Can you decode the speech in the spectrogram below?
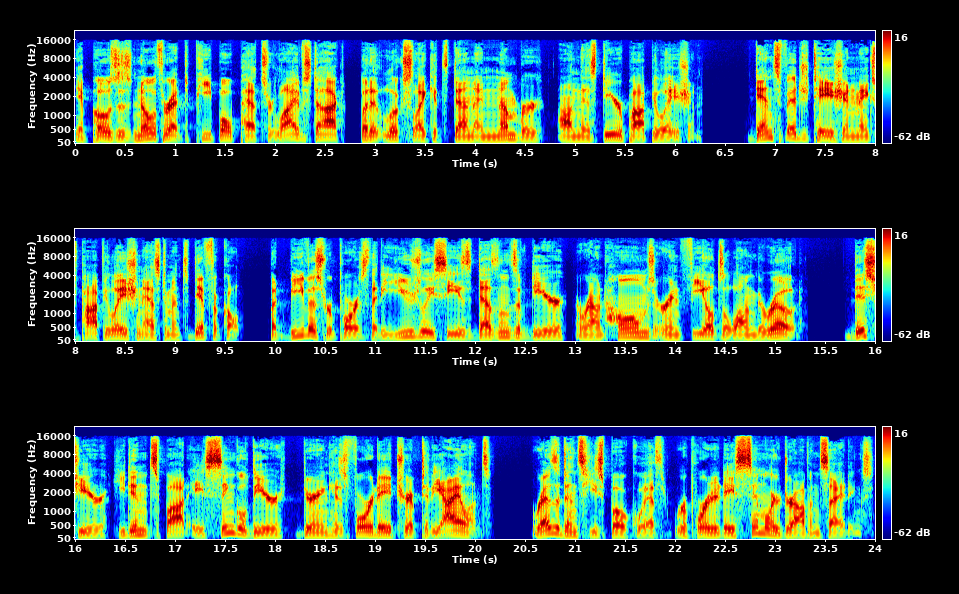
It poses no threat to people, pets, or livestock, but it looks like it's done a number on this deer population. Dense vegetation makes population estimates difficult, but Bevis reports that he usually sees dozens of deer around homes or in fields along the road. This year, he didn't spot a single deer during his four day trip to the islands. Residents he spoke with reported a similar drop in sightings.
